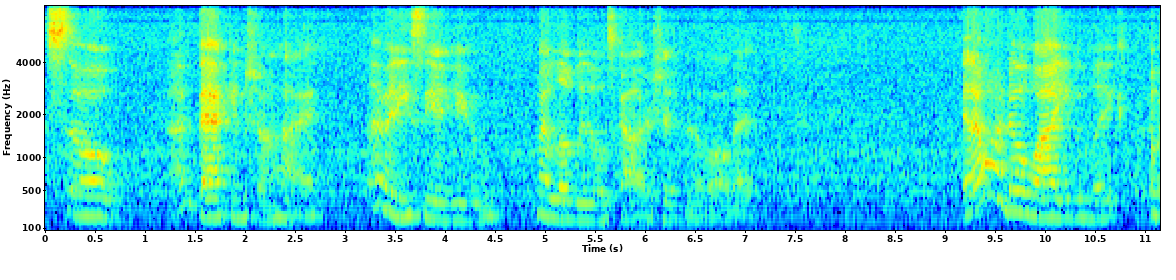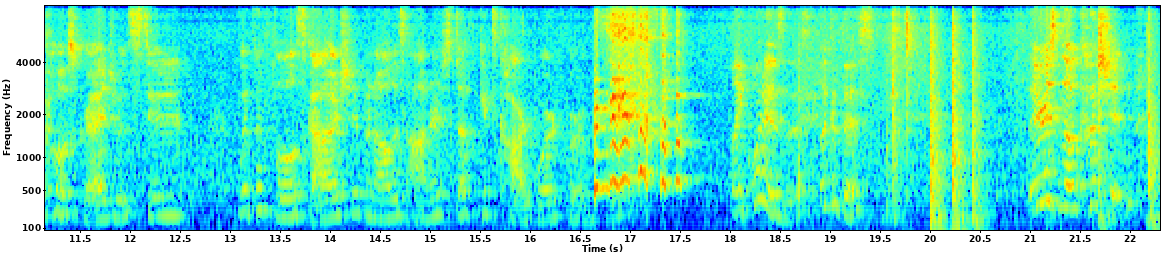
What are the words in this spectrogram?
So, I'm back in Shanghai. I'm at ECNU, my lovely little scholarship and of all that. And I want to know why even like a postgraduate student with a full scholarship and all this honor stuff gets cardboard for a Like what is this? Look at this. There is no cushion.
